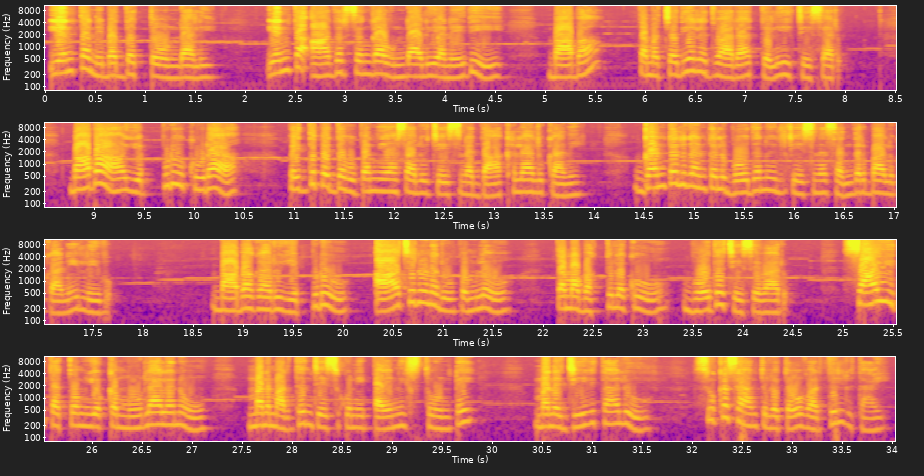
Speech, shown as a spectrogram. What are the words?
ఎంత నిబద్ధతతో ఉండాలి ఎంత ఆదర్శంగా ఉండాలి అనేది బాబా తమ చర్యల ద్వారా తెలియచేశారు. బాబా ఎప్పుడూ కూడా పెద్ద పెద్ద ఉపన్యాసాలు చేసిన దాఖలాలు కానీ గంటలు గంటలు బోధనలు చేసిన సందర్భాలు కానీ లేవు. బాబాగారు ఎప్పుడూ ఆచరణ రూపంలో తమ భక్తులకు బోధ చేసేవారు. సాయి తత్వం యొక్క మూలాలను మనం అర్థం చేసుకుని పయనిస్తూ ఉంటే మన జీవితాలు సుఖశాంతులతో వర్ధిల్లుతాయి.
